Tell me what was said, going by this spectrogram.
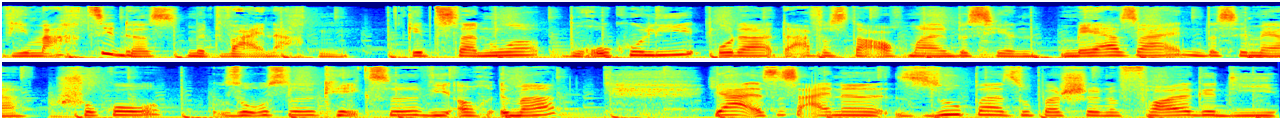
wie macht sie das mit Weihnachten? Gibt's da nur Brokkoli oder darf es da auch mal ein bisschen mehr sein? Ein bisschen mehr Schoko, Soße, Kekse, wie auch immer? Ja, es ist eine super, super schöne Folge, die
